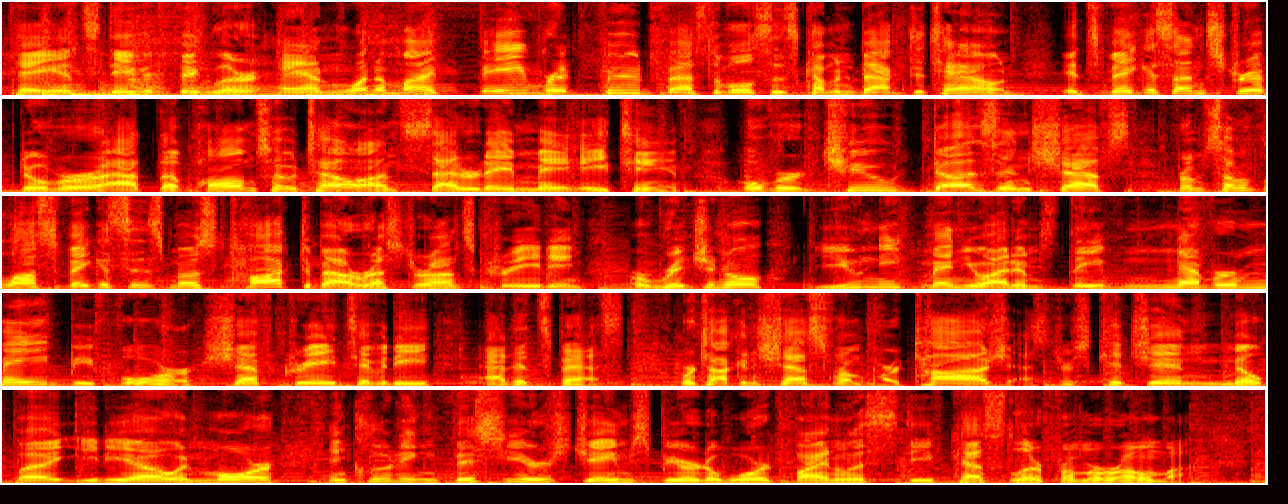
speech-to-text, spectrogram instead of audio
Hey, it's Dayvid Figler, and one of my favorite food festivals is coming back to town. It's Vegas Unstripped over at the Palms Hotel on Saturday, May 18th. Over two dozen chefs from some of Las Vegas's most talked about restaurants creating original, unique menu items they've never made before. Chef creativity at its best. We're talking chefs from Partage, Esther's Kitchen, Milpa, EDO, and more, including this year's James Beard Award finalist Steve Kessler from Aroma.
